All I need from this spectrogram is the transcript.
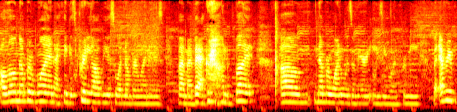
Although number one, I think it's pretty obvious what number one is by my background, but um, number one was a very easy one for me. But every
